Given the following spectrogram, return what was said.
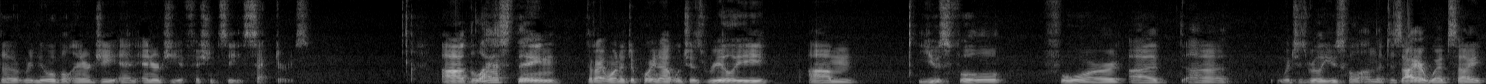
the renewable energy and energy efficiency sectors. Uh, the last thing that I wanted to point out, which is really um, useful for, uh, uh, which is really useful on the DSIRE website,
